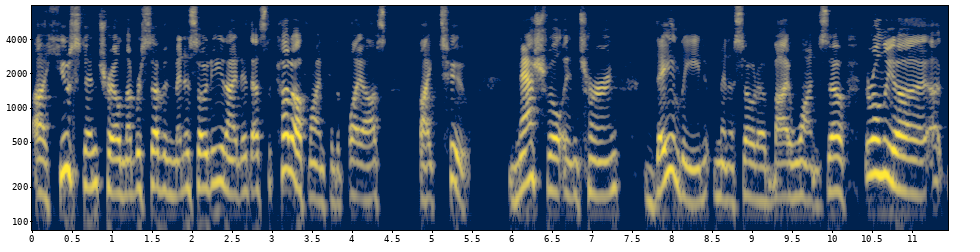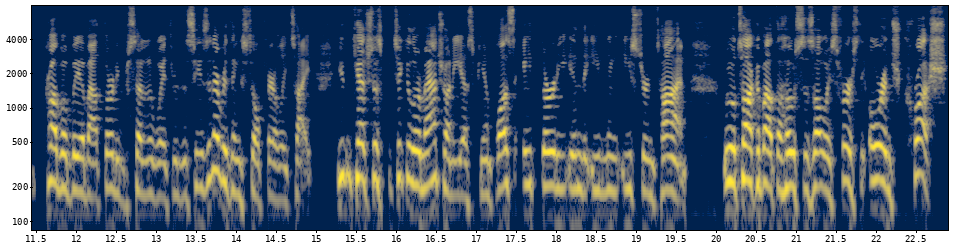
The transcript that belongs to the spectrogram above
Uh, Houston trailed number seven, Minnesota United. That's the cutoff line for the playoffs by two. Nashville, in turn, they lead Minnesota by one. So they're only uh, uh, probably about 30% of the way through the season. Everything's still fairly tight. You can catch this particular match on ESPN Plus, 8.30 in the evening Eastern Time. We will talk about the hosts as always first, the Orange Crush,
